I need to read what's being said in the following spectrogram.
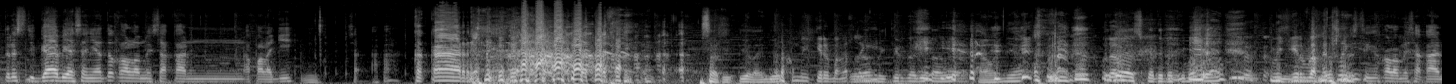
Terus juga biasanya tuh kalau misalkan apalagi sa- apa? Kekar. Sorry dia lanjut Aku mikir banget Udah lagi. mikir tadi soalnya tahunnya Udah suka tiba-tiba ya Mikir banget lagi. Kalau misalkan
